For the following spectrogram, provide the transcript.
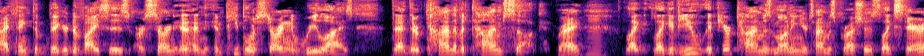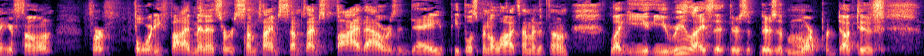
I think the bigger devices are starting, and, and people are starting to realize that they're kind of a time suck, right? Mm-hmm. Like like if you if your time is money, and your time is precious. Like staring at your phone for 45 minutes or sometimes sometimes five hours a day people spend a lot of time on the phone like you, you realize that there's a, there's a more productive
